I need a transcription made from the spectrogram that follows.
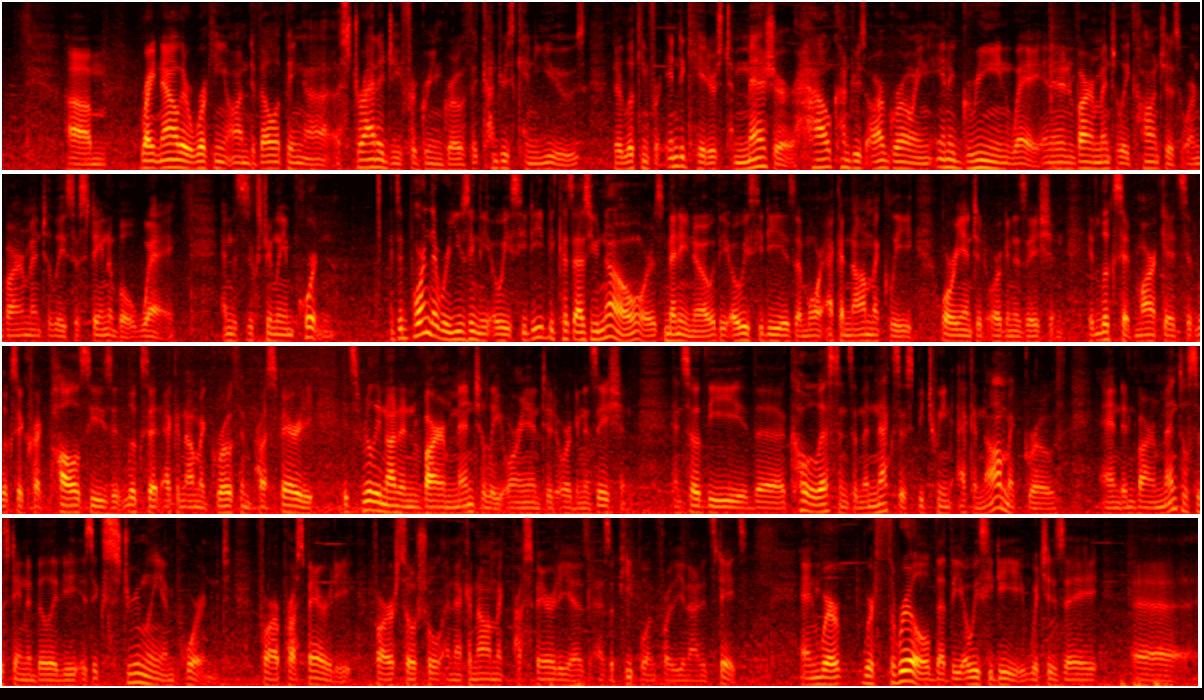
Um, Right now they're working on developing a, a, strategy for green growth that countries can use. They're looking for indicators to measure how countries are growing in a green way, in an environmentally conscious or environmentally sustainable way. And this is extremely important it's important that we're using the OECD because as you know, or as many know, the OECD is a more economically oriented organization. It looks at markets, it looks at correct policies, it looks at economic growth and prosperity. It's really not an environmentally oriented organization. And so the, the coalescence and the nexus between economic growth and environmental sustainability is extremely important for our prosperity, for our social and economic prosperity as, as a people and for the United States. And we're, we're thrilled that the OECD, which is a, uh,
